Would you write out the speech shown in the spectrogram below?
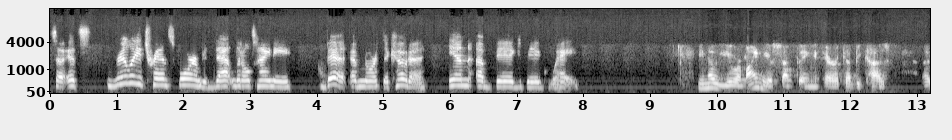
So it's really transformed that little tiny bit of North Dakota in a big, big way. You know, you remind me of something, Erika, because uh,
